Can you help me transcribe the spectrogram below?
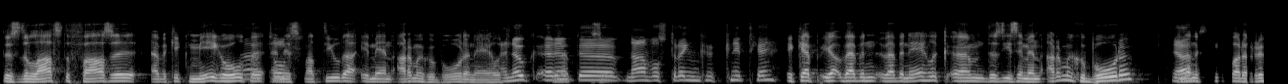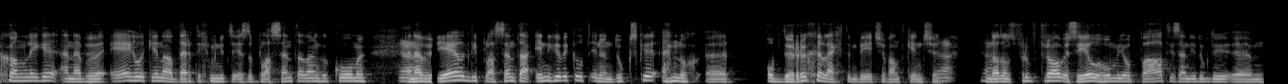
Dus de laatste fase heb ik meegeholpen Ah, en is Mathilda in mijn armen geboren eigenlijk. En ook, en ook de navelstreng geknipt, gij? Ik heb, ja, we, hebben, we hebben eigenlijk... ehm, dus die is in mijn armen geboren. En dan is hij op haar rug gaan liggen. En hebben we eigenlijk, in na 30 minuten, is de placenta dan gekomen. ja. En hebben we die eigenlijk die placenta ingewikkeld in een doekje en nog eh, op de rug gelegd een beetje van het kindje. Ja, ja. Omdat ons vroedvrouw is heel homeopathisch en die doet de... ehm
